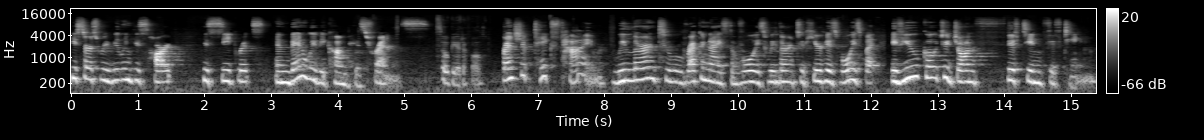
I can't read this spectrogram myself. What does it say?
He starts revealing His heart, His secrets, and then we become His friends. So beautiful friendship takes time. We learn to recognize the voice, we learn to hear his voice. But if you go to John 15 15,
